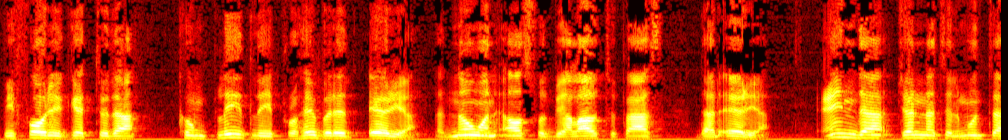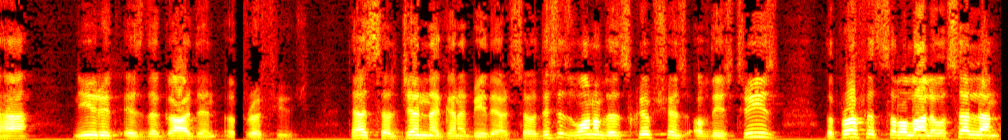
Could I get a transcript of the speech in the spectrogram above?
before you get to the completely prohibited area that no one else would be allowed to pass that area عند جنة المنتهى near it is the garden of refuge that's Al-Jannah going to be there. So this is one of the descriptions of these trees. The Prophet ﷺ,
